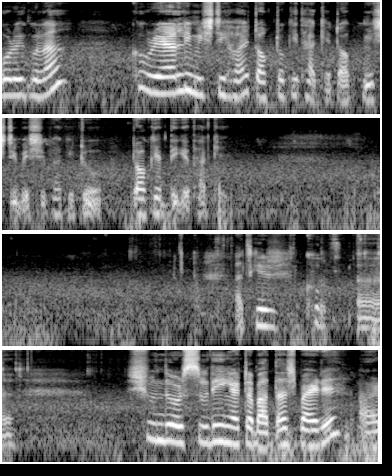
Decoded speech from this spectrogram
বড়ইগুলা খুব রেয়ারলি মিষ্টি হয়, টকটকি থাকে, টক মিষ্টি বেশিরভাগ একটু টকের দিকে থাকে। আজকের খুব সুন্দর সুদিং একটা বাতাস বাইরে। আর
